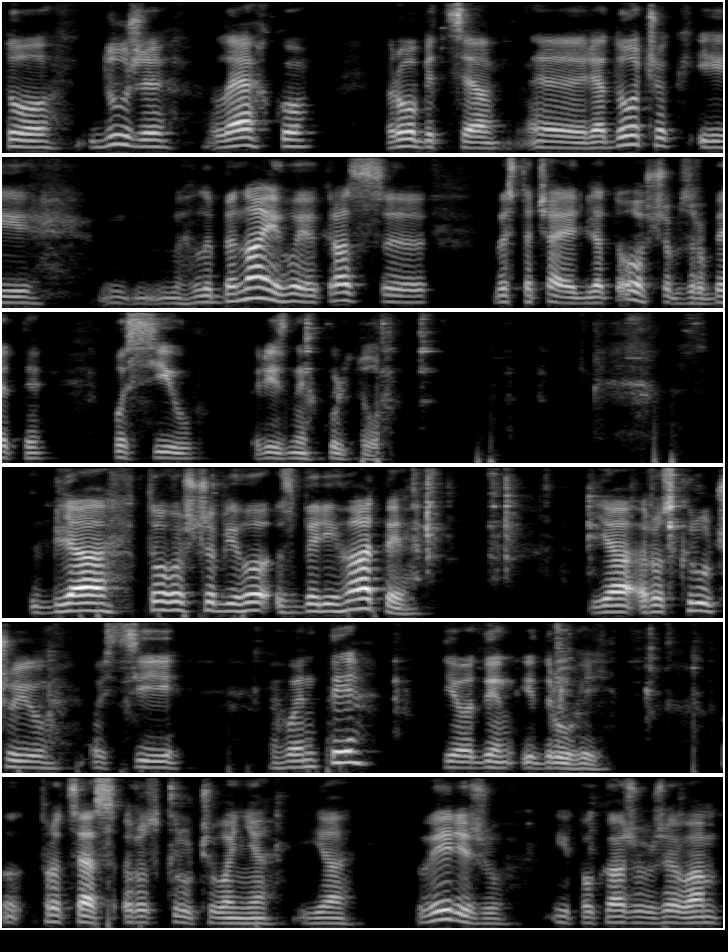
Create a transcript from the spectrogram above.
то дуже легко робиться е, рядочок, і глибина його якраз е, вистачає для того, щоб зробити посів різних культур. Для того, щоб його зберігати, я розкручую ось ці гвинти і один, і другий. Процес розкручування я виріжу і покажу вже вам,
